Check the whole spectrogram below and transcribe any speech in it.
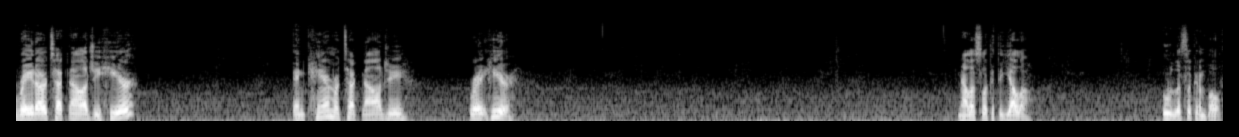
radar technology here and camera technology right here. Now let's look at the yellow. Ooh, let's look at them both.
